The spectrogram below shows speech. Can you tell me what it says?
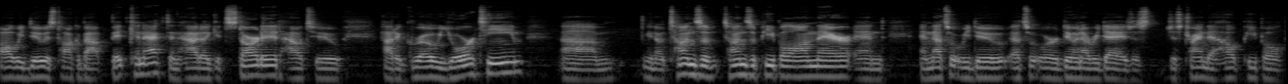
all we do is talk about BitConnect and how to get started, how to how to grow your team. Um, you know, tons of tons of people on there, and and that's what we do. That's what we're doing every day is just just trying to help people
